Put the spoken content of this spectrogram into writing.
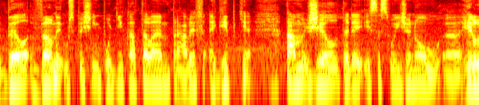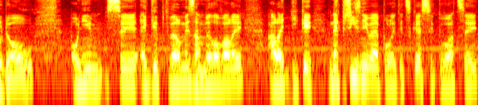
byl velmi úspěšným podnikatelem právě v Egyptě. Tam žil tedy i se svojí ženou eh, Hildou. Oni si Egypt velmi zamilovali, ale díky nepříznivé politické situaci,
